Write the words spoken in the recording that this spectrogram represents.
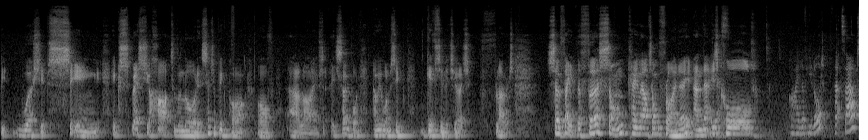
be, worship, sing, express your heart to the Lord. It's such a big part of our lives. It's so important, and we want to see gifts in the church flourish. So, Faith, the first song came out on Friday, and that is Yes. called I love you, Lord. That's out.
